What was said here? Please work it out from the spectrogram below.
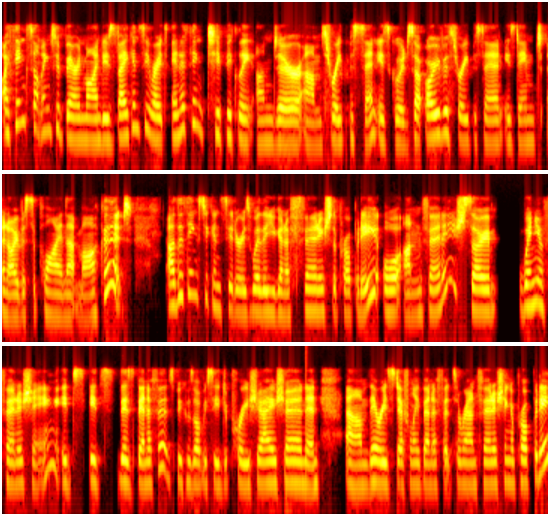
I think something to bear in mind is vacancy rates, anything typically under um, 3% is good. So over 3% is deemed an oversupply in that market. Other things to consider is whether you're going to furnish the property or unfurnish. So when you're furnishing, it's it's there's benefits because obviously depreciation and um, there is definitely benefits around furnishing a property.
